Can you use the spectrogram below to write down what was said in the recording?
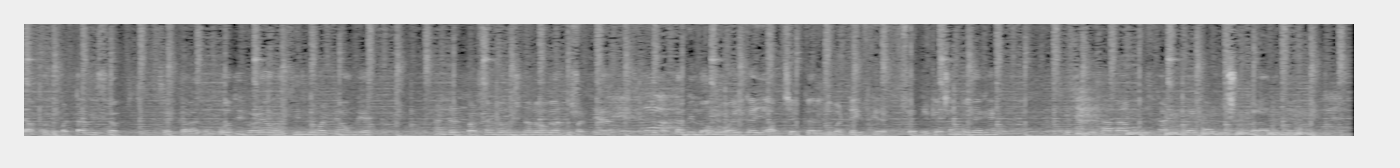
ये आपको दुपट्टा भी इसका चेक कराते हैं। बहुत ही बड़े और हसीन दुपट्टे होंगे। 100 परसेंट ओरिजिनल होगा। दुपट्टे दुपट्टा भी लॉन्ग ऑयल का ये आप चेक करें। दुपट्टे फेब्रिकेशन को देखें। इसी के साथ आप इसका भी शो करा देते हैं।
